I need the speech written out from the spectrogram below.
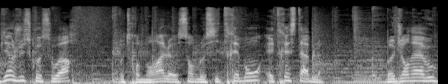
bien jusqu'au soir. Votre moral semble aussi très bon et très stable. Bonne journée à vous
